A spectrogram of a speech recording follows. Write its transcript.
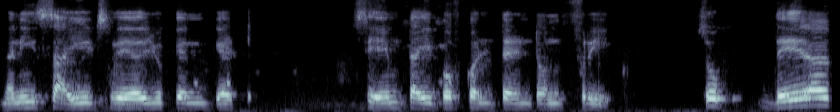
many sites where you can get same type of content on free so there are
